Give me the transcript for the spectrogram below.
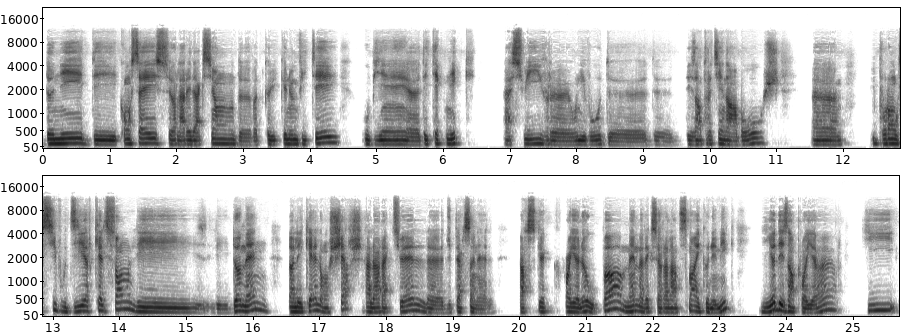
donner des conseils sur la rédaction de votre curriculum vitae ou bien des techniques à suivre au niveau de, des entretiens d'embauche. ils pourront aussi vous dire quels sont les, les domaines dans lesquels on cherche à l'heure actuelle du personnel. Parce que, croyez-le ou pas, même avec ce ralentissement économique, il y a des employeurs qui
